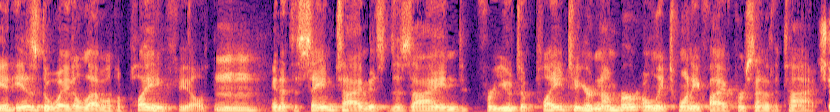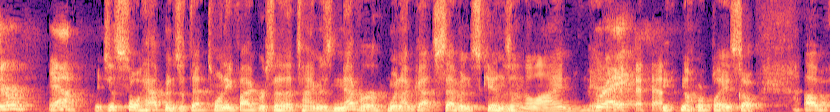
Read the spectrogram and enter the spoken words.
it is the way to level the playing field. Mm-hmm. And at the same time, it's designed for you to play to your number only 25% of the time. Sure. Yeah. It just so happens that that 25% of the time is never when I've got seven skins on the line. And, right. you know, we're playing. So, um,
